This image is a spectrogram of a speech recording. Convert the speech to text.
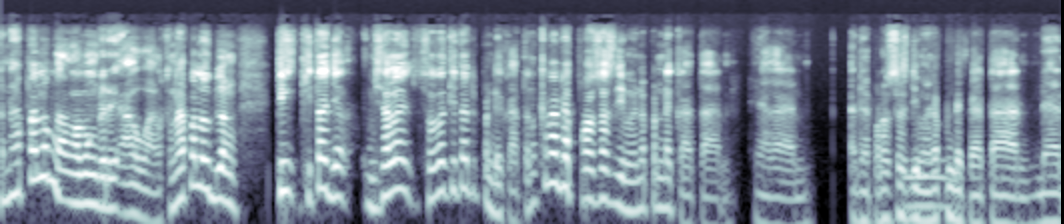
kenapa lu nggak ngomong dari awal? Kenapa lu bilang, Pi, kita misalnya soalnya kita di pendekatan, kan ada proses di mana pendekatan, ya kan? ada proses di mana Hmm, pendekatan dan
